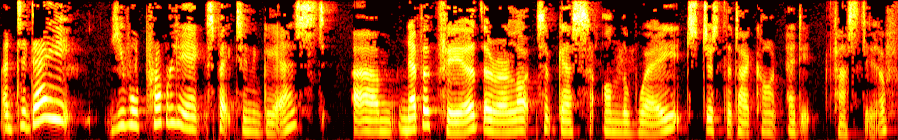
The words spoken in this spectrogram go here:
And today you will probably expect a guest. Um, never fear, there are lots of guests on the way. It's just that I can't edit fast enough.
